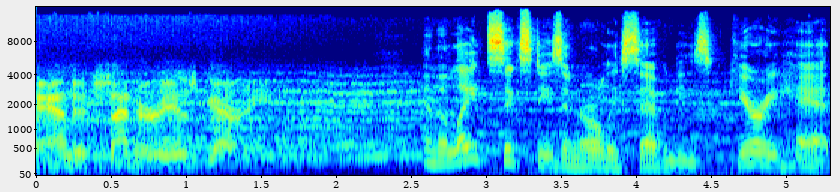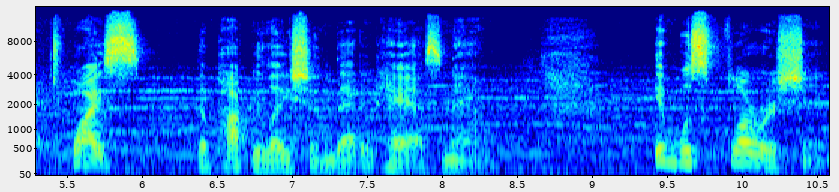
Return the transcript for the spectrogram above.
And its center is Gary. In the late 60s and early 70s, Gary had twice the population that it has now. It was flourishing.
